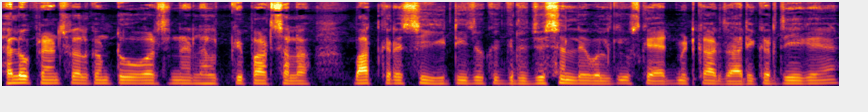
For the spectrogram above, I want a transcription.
Hello friends welcome to our channel help की पाठशाला बात करें सी जो कि ग्रेजुएशन लेवल की, उसके एडमिट कार्ड जारी कर दिए गए हैं।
